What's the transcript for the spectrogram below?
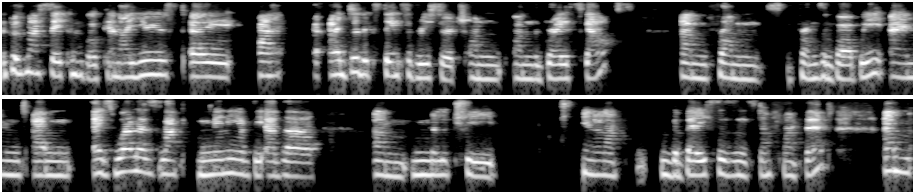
it was my second book, and I used a I I did extensive research on on the Grey Scouts um, from from Zimbabwe, and um, as well as like many of the other um, military, you know, like the bases and stuff like that. Um,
